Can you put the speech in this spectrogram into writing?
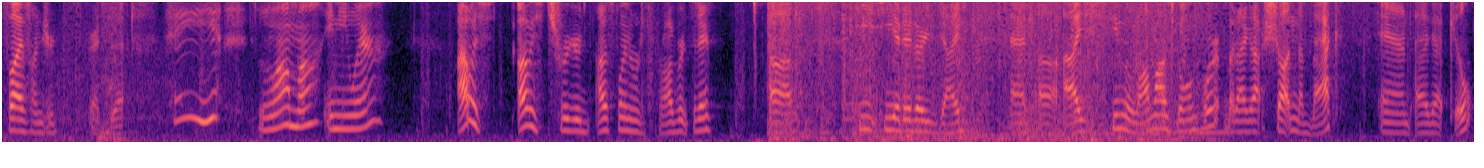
500, scratch that. Hey, llama, anywhere? I was, I was triggered, I was playing with Robert today. Uh, he, he had already died, and uh, I seen the llama, I was going for it, but I got shot in the back, and I got killed.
